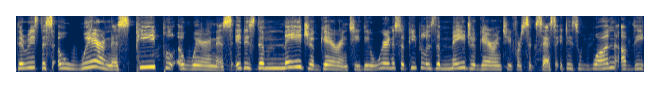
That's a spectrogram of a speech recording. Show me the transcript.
there is this awareness, people awareness. It is the major guarantee. The awareness of people is the major guarantee for success. It is one of the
